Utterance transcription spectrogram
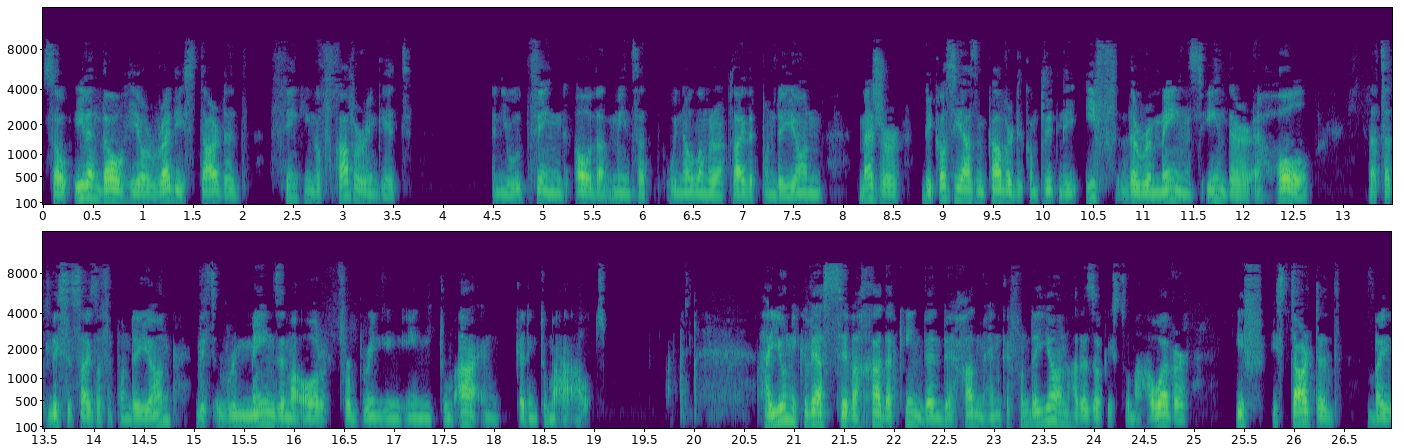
So even though he already started thinking of covering it, and you would think, oh, that means that we no longer apply the pondeyon measure because he hasn't covered it completely. If there remains in there a hole that's at least the size of a pondeyon, this remains a ma'or for bringing in tum'ah and getting tum'ah out. However, if he started by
